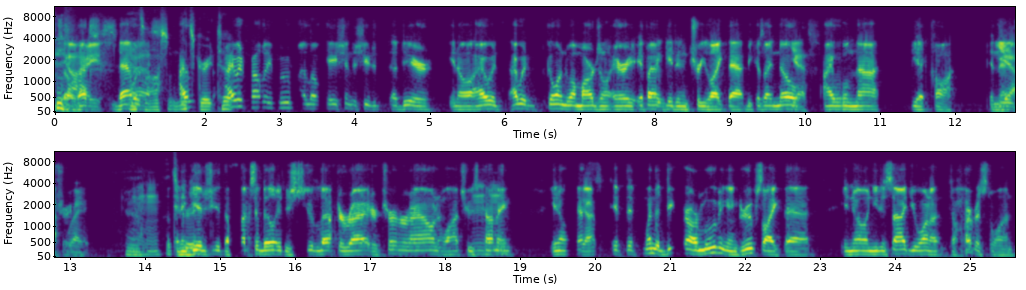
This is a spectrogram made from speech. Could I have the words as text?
So nice. that's that that's was awesome. That's great too. I would probably move my location to shoot a, a, deer. You know, I would I would go into a marginal area if I could get in a tree like that because I know yes. I will not get caught in that yeah, tree. Right. Yeah, mm-hmm. and great. it gives you the flexibility to shoot left or right or turn around and watch who's mm-hmm. coming. You know, yep. if the when the deer are moving in groups like that, you know, and you decide you want to, to harvest one,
